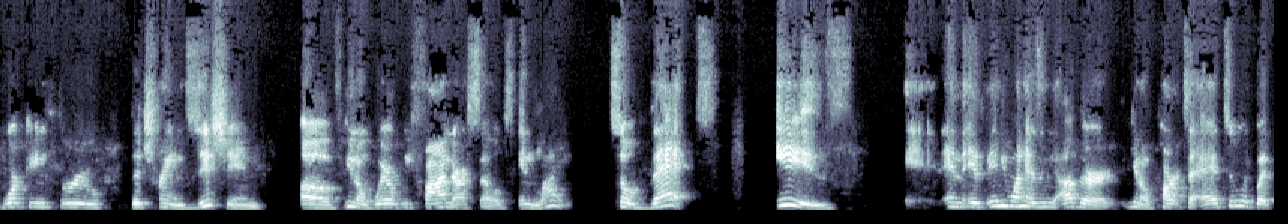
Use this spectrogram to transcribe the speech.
working through the transition of, you know, where we find ourselves in life. So that is, and if anyone has any other, you know, part to add to it, but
